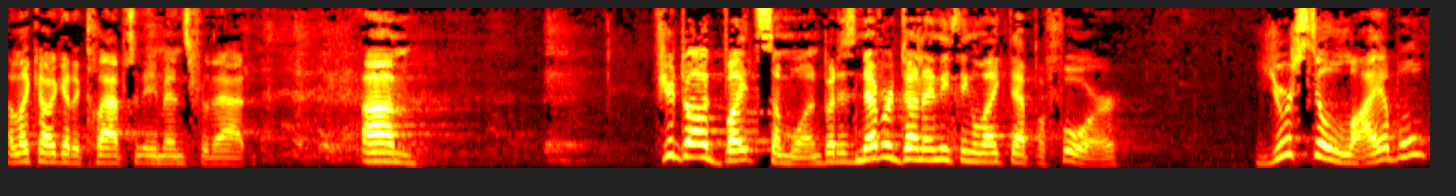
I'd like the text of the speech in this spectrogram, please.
I like how I get a claps and amens for that. Um, if your dog bites someone but has never done anything like that before, you're still liable,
